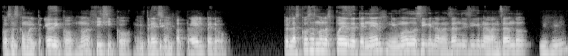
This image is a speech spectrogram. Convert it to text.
cosas como el periódico, ¿no? Físico, impreso en papel, pero pues las cosas no las puedes detener, ni modo, siguen avanzando y siguen avanzando. Ujú.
